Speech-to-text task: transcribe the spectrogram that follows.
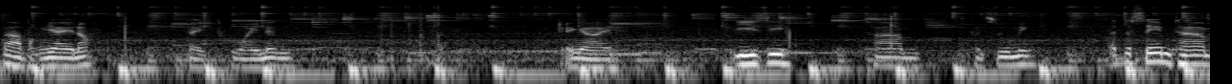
ซาบักใหญ่เนาะใส่ถ้วยหนึ่งง่ายๆ easy time consuming at the same time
